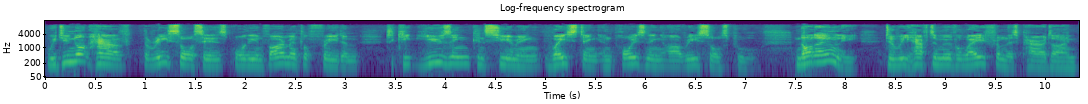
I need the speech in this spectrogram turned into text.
We do not have the resources or the environmental freedom to keep using, consuming, wasting and poisoning our resource pool. Not only do we have to move away from this paradigm,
